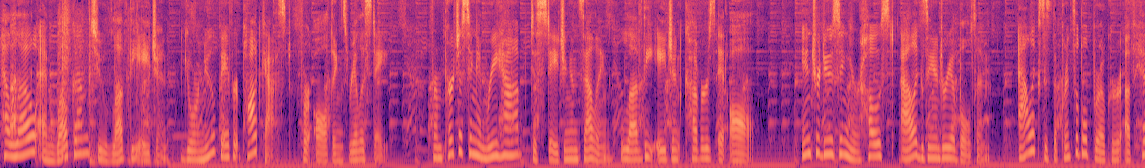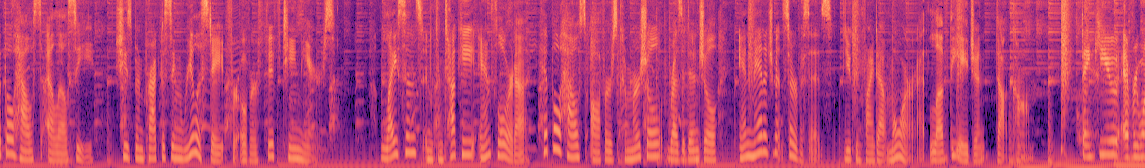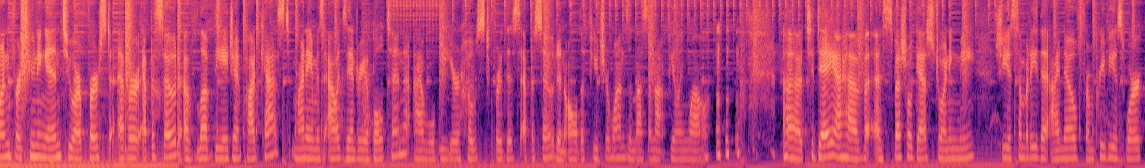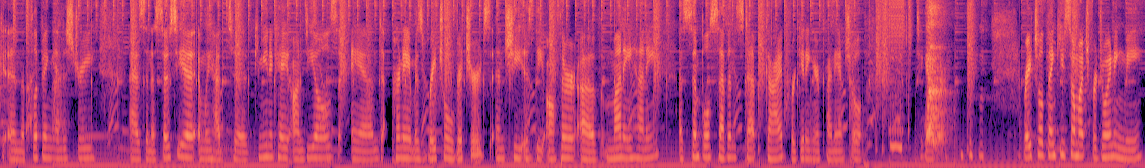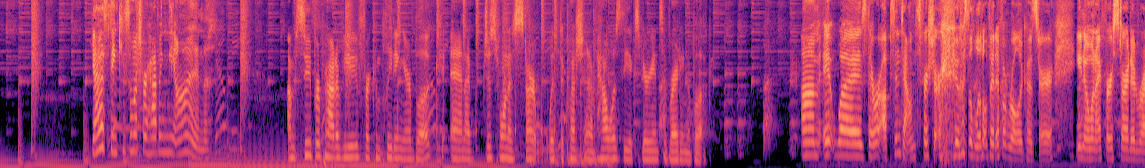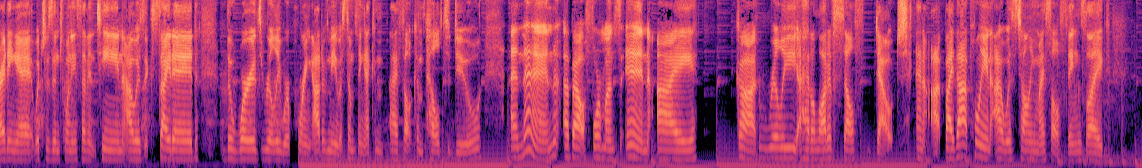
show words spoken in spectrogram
Hello, and welcome to Love the Agent, your new favorite podcast for all things real estate. From purchasing and rehab to staging and selling, Love the Agent covers it all. Introducing your host, Alexandria Bolton. Alex is the principal broker of Hippo House LLC. She's been practicing real estate for over 15 years. Licensed in Kentucky and Florida, Hippo House offers commercial, residential, and management services. You can find out more at lovetheagent.com. Thank you, everyone, for tuning in to our first ever episode of Love the Agent podcast. My name is Alexandria Bolton. I will be your host for this episode and all the future ones, unless I'm not feeling well. uh, today, I have a special guest joining me. She is somebody that I know from previous work in the flipping industry as an associate, and we had to communicate on deals. And her name is Rachel Richards, and she is the author of Money Honey a simple seven step guide for getting your financial together. Rachel, thank you so much for joining me. Yes, thank you so much for having me on. I'm super proud of you for completing your book. And I just want to start with the question of how was the experience of writing a book? Um, it was, there were ups and downs for sure. It was a little bit of a roller coaster. You know, when I first started writing it, which was in 2017, I was excited. The words really were pouring out of me. It was something I, com- I felt compelled to do. And then about four months in, I got really, I had a lot of self doubt. And I, by that point, I was telling myself things like,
